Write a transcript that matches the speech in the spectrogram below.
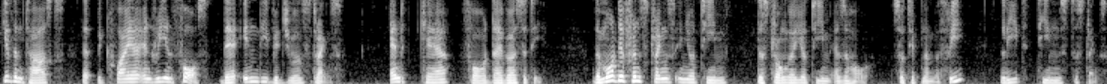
give them tasks that require and reinforce their individual strengths and care for diversity. The more different strengths in your team, the stronger your team as a whole. So, tip number three lead teams to strengths.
